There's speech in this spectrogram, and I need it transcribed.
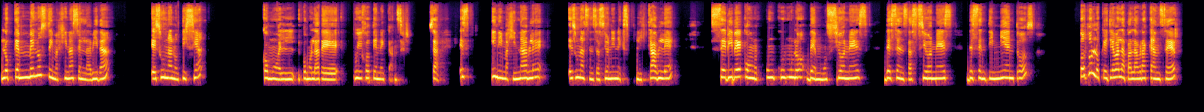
lo que menos te imaginas en la vida es una noticia como, el, como la de tu hijo tiene cáncer. O sea, es inimaginable, es una sensación inexplicable, se vive con un cúmulo de emociones, de sensaciones, de sentimientos todo lo que lleva la palabra cáncer,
